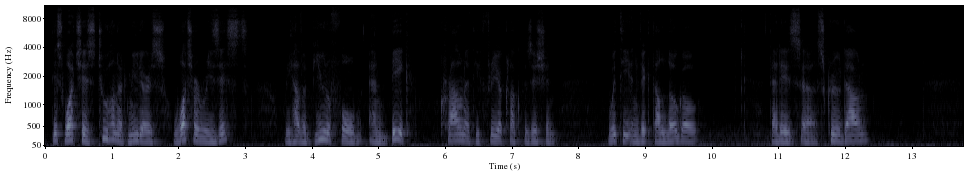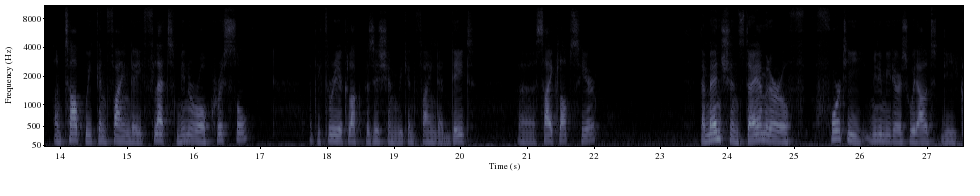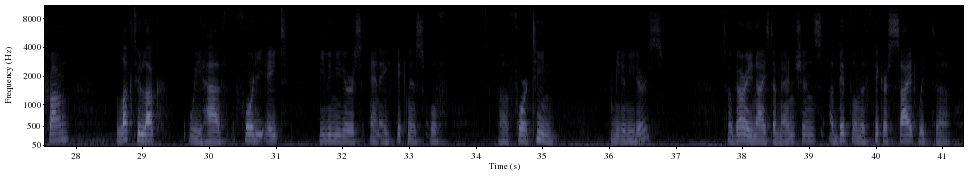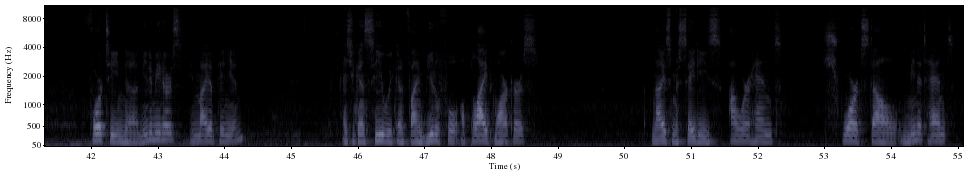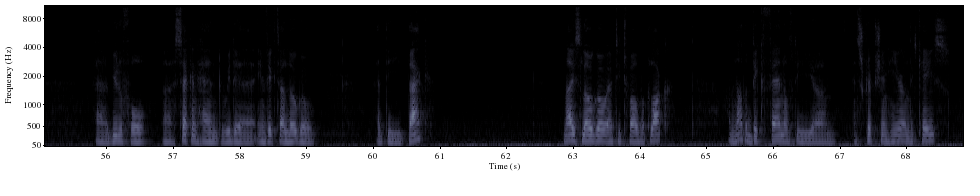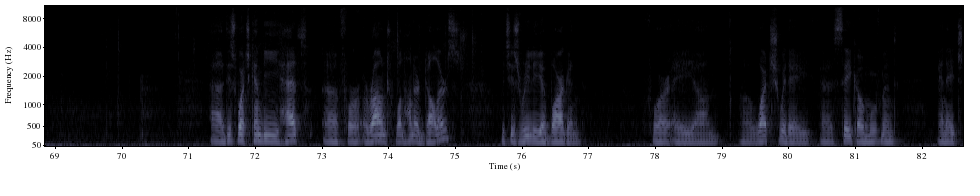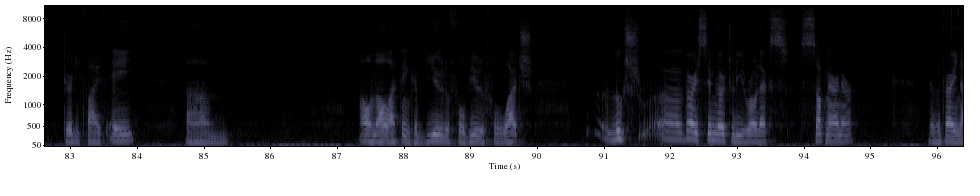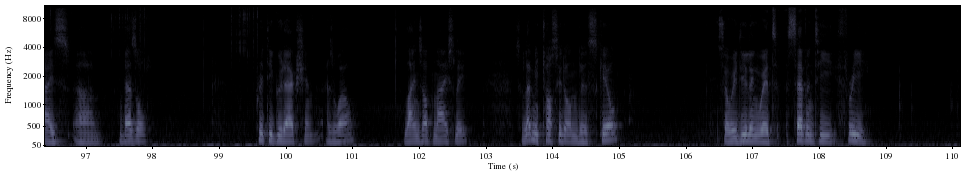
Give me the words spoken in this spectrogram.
This watch is 200 meters water resist. We have a beautiful and big crown at the 3 o'clock position with the Invicta logo that is uh, screwed down. On top we can find a flat mineral crystal. At the 3 o'clock position we can find a date uh, cyclops here. Dimensions, diameter of 40 millimeters without the crown. Luck to luck we have 48 millimeters and a thickness of uh, 14 millimeters. So very nice dimensions, a bit on the thicker side with uh, 14 uh, millimeters in my opinion. As you can see we can find beautiful applied markers, nice Mercedes hour hand, Schwartz style minute hand, uh, beautiful uh, second hand with the Invicta logo at the back. Nice logo at the 12 o'clock. I'm not a big fan of the um, inscription here on the case. Uh, this watch can be had uh, for around $100, which is really a bargain for a, um, a watch with a, a, Seiko movement NH35A. Um, all in all, I think a beautiful, beautiful watch. Looks uh, very similar to the Rolex Submariner. We have a very nice um, bezel, pretty good action as well, lines up nicely. So let me toss it on the scale. So we're dealing with 73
